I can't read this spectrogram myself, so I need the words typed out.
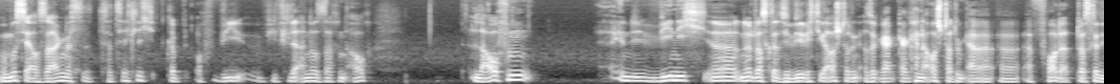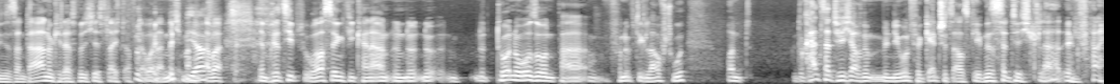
Man muss ja auch sagen, dass tatsächlich, ich glaube, auch wie, wie viele andere Sachen auch, Laufen wenig, äh, ne, du hast gesagt, die richtige Ausstattung, also gar, gar keine Ausstattung er, äh, erfordert. Du hast gerade eine Sandalen, okay, das würde ich jetzt vielleicht auf Dauer dann nicht machen, ja. aber im Prinzip, du brauchst irgendwie, keine Ahnung, eine, eine, eine Turnhose und ein paar vernünftige Laufschuhe und du kannst natürlich auch eine Million für Gadgets ausgeben, das ist natürlich klar, irgendwann,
